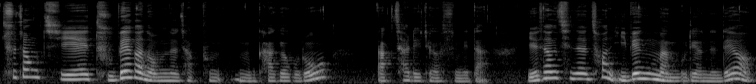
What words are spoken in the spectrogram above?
추정치의 두 배가 넘는 작품 음, 가격으로 낙찰이 되었습니다. 예상치는 1,200만 불이었는데요.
